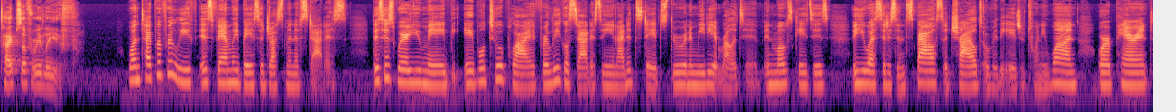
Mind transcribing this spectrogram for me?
Types of relief. One type of relief is family based adjustment of status. This is where you may be able to apply for legal status in the United States through an immediate relative, in most cases, a U.S. citizen spouse, a child over the age of 21, or a parent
